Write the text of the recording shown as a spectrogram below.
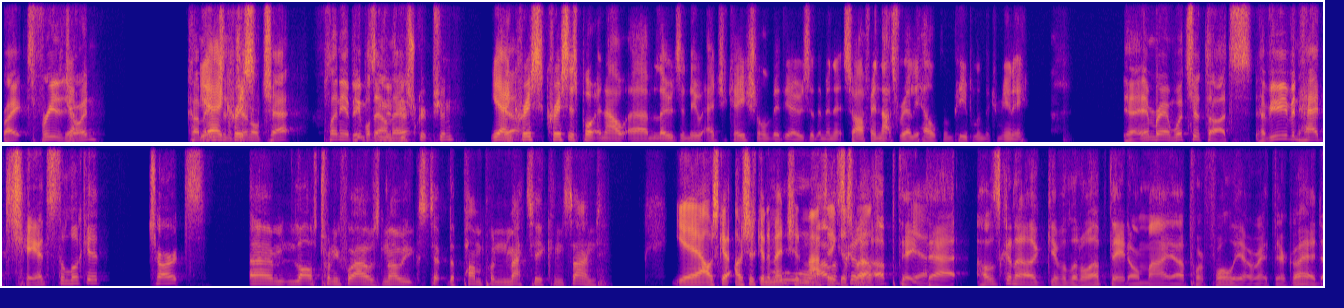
Right, it's free to join. Come yeah, into Chris, the general chat. Plenty of people down the there. Description. Yeah, yeah, and Chris Chris is putting out um, loads of new educational videos at the minute, so I think that's really helping people in the community. Yeah, Imran, what's your thoughts? Have you even had chance to look at charts? Um, last 24 hours, no, except the pump on Matic and Sand. Yeah, I was I was just going to mention Ooh, Matic as well. Update yeah. that. I was going to give a little update on my uh, portfolio right there. Go ahead.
